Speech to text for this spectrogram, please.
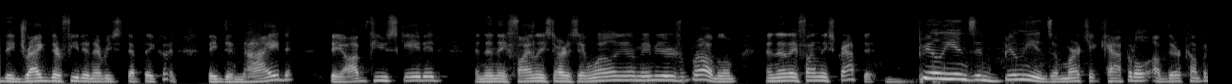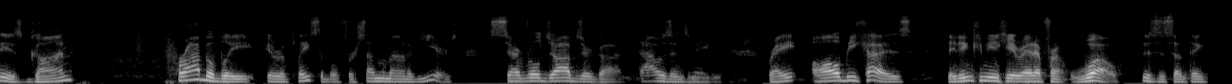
they dragged their feet in every step they could. They denied, they obfuscated, and then they finally started saying, "Well, you know, maybe there's a problem," and then they finally scrapped it. Billions and billions of market capital of their company is gone. Probably irreplaceable for some amount of years. Several jobs are gone, thousands maybe, right? All because they didn't communicate right up front. Whoa, this is something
